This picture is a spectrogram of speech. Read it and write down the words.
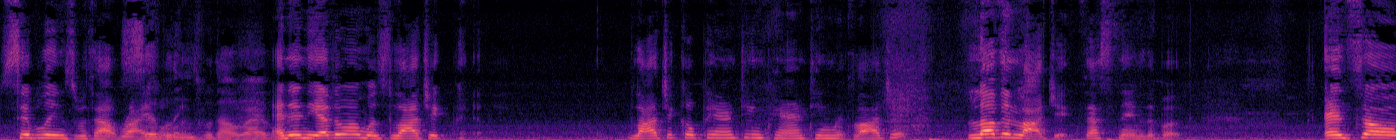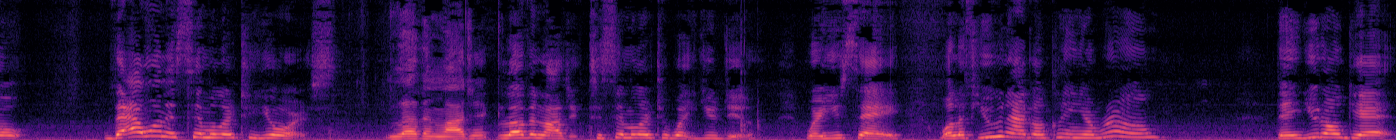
siblings without rivalry. siblings without rivalry. And then the other one was logic, logical parenting, parenting with logic, love and logic. That's the name of the book. And so that one is similar to yours. Love and logic. Love and logic, to similar to what you do, where you say, well, if you're not gonna clean your room, then you don't get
